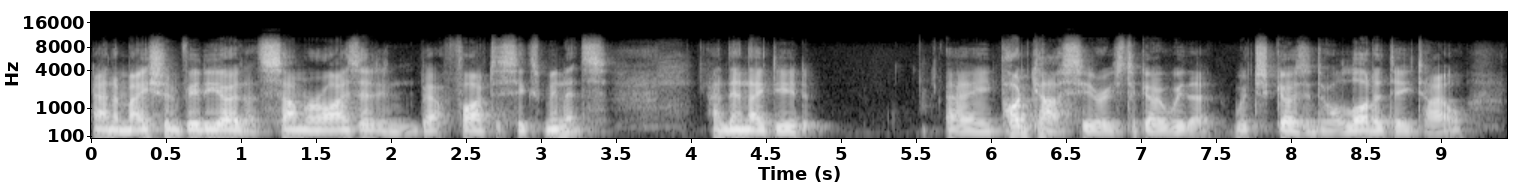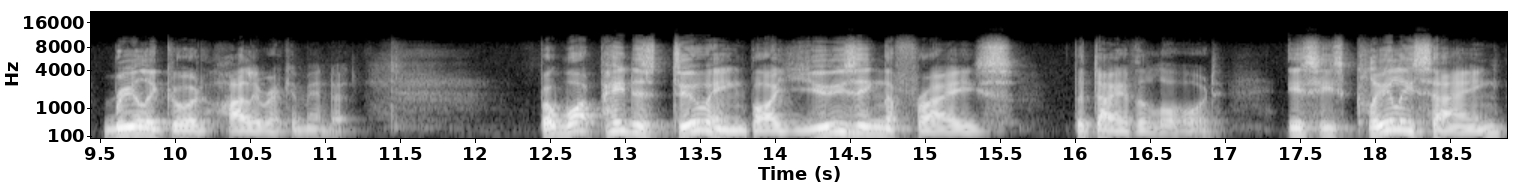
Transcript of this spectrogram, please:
animation video that summarizes it in about five to six minutes. And then they did a podcast series to go with it, which goes into a lot of detail. Really good, highly recommend it. But what Peter's doing by using the phrase the day of the Lord is he's clearly saying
